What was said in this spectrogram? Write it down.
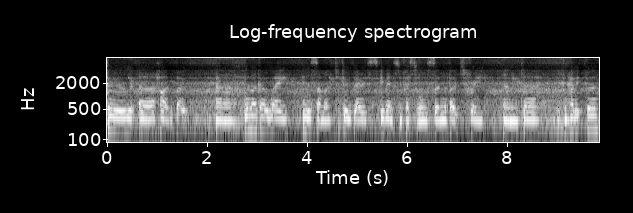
to uh, hire the boat. Uh, when I go away in the summer to do various events and festivals, then the boat's free and uh, you can have it for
